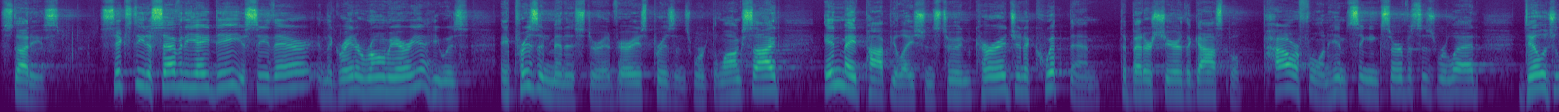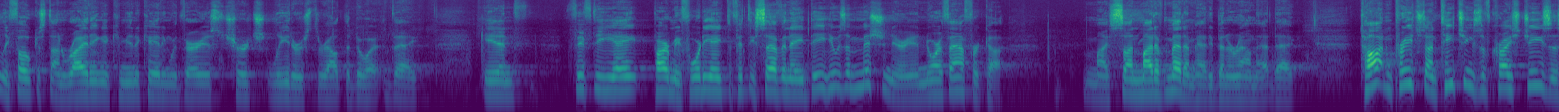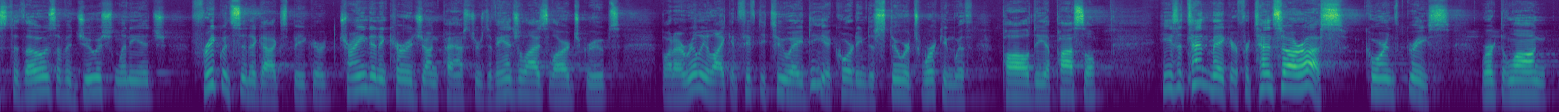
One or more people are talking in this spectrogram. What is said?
studies. 60 to 70 AD, you see there in the greater Rome area, he was a prison minister at various prisons, worked alongside inmate populations to encourage and equip them to better share the gospel. Powerful and hymn singing services were led, diligently focused on writing and communicating with various church leaders throughout the day. In 58, pardon me, 48 to 57 AD, he was a missionary in North Africa. My son might have met him had he been around that day. Taught and preached on teachings of Christ Jesus to those of a Jewish lineage, frequent synagogue speaker, trained and encouraged young pastors, evangelized large groups. But I really like in 52 AD, according to Stuart's working with Paul the Apostle, he's a tent maker for Tents R Us, Corinth, Greece worked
